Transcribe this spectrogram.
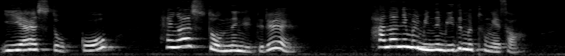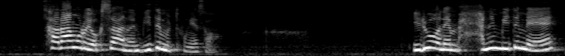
이해할 수도 없고 행할 수도 없는 일들을 하나님을 믿는 믿음을 통해서 사랑으로 역사하는 믿음을 통해서 이루어낸 많은 믿음의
